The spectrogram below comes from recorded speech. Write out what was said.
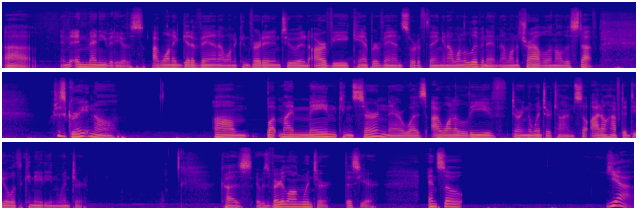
Uh, in, in many videos, I want to get a van. I want to convert it into an RV camper van sort of thing, and I want to live in it, and I want to travel and all this stuff, which is great and all. Um, but my main concern there was I want to leave during the winter time, so I don't have to deal with Canadian winter. Because it was a very long winter this year and so, yeah,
